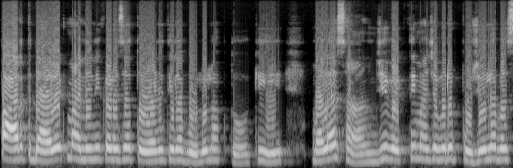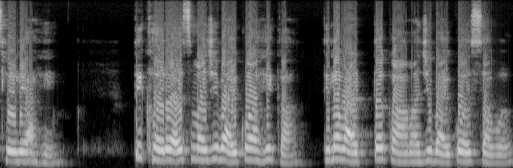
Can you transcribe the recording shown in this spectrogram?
पार्थ डायरेक्ट मालिनीकडे जातो आणि तिला बोलू लागतो की मला सांग जी व्यक्ती माझ्याबरोबर पूजेला बसलेली आहे ती खरंच माझी बायको आहे का? तिला वाटतं का माझी बायको असावं?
